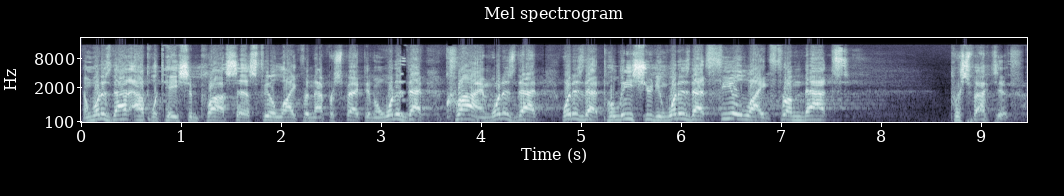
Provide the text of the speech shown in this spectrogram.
And what does that application process feel like from that perspective? And what is that crime? What is that, what is that police shooting? What does that feel like from that perspective?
